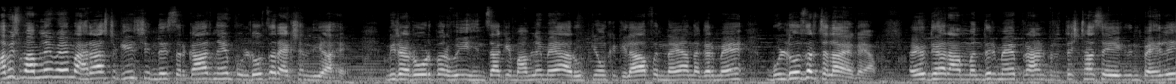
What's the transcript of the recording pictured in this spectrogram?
अब इस मामले में महाराष्ट्र की शिंदे सरकार ने बुलडोजर एक्शन लिया है। मीरा रोड पर हुई हिंसा के मामले में आरोपियों के खिलाफ नया नगर में बुलडोजर चलाया गया। अयोध्या राम मंदिर में प्राण प्रतिष्ठा से एक दिन पहले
